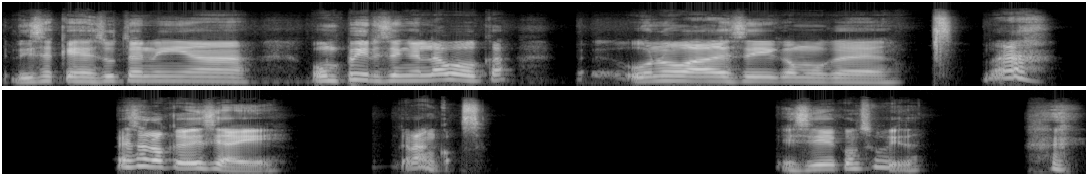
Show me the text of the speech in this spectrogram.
dice que Jesús tenía un piercing en la boca, uno va a decir como que, ah, eso es lo que dice ahí, gran cosa. Y sigue con su vida.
